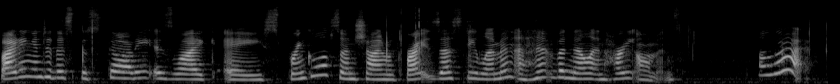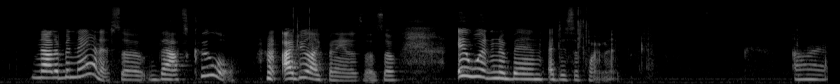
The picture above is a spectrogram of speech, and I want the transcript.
Biting into this biscotti is like a sprinkle of sunshine with bright zesty lemon, a hint vanilla, and hearty almonds. Not a banana, so that's cool. I do like bananas though, so it wouldn't have been a disappointment. Alright.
